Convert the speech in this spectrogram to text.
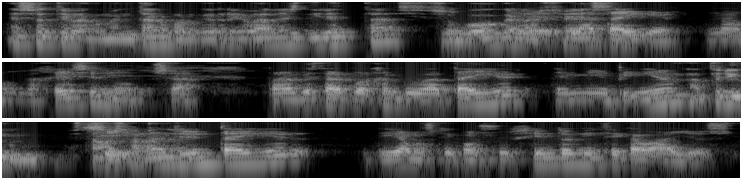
Eso te iba a comentar, porque rivales directas, supongo que la GS... La Tiger, no, la GS no, o sea, para empezar, por ejemplo, la Tiger, en mi opinión... La Triumph, estamos sí, la Triumph Tiger, digamos que con sus 115 caballos,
